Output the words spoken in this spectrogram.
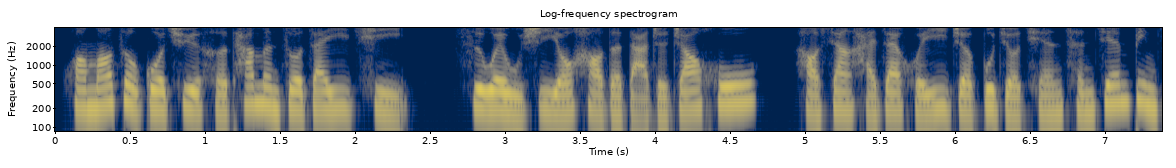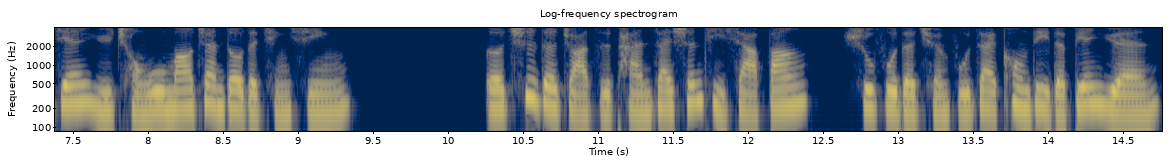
黄毛走过去和他们坐在一起，四位武士友好的打着招呼，好像还在回忆着不久前曾肩并肩与宠物猫战斗的情形。鹅翅的爪子盘在身体下方，舒服的蜷伏在空地的边缘。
